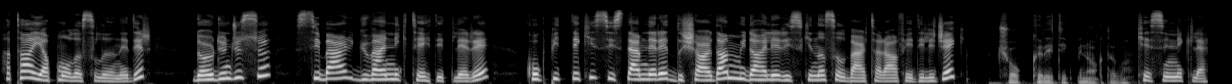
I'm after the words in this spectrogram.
hata yapma olasılığı nedir? Dördüncüsü, siber güvenlik tehditleri, kokpitteki sistemlere dışarıdan müdahale riski nasıl bertaraf edilecek? Çok kritik bir nokta bu. Kesinlikle.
